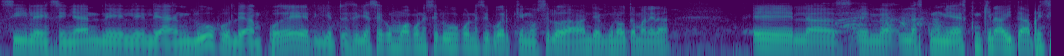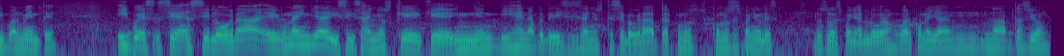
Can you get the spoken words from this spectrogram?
sí, le enseñan, le, le, le, dan lujos, le dan poder y entonces ella se acomoda con ese lujo, con ese poder que no se lo daban de alguna otra manera eh, las, la, las comunidades con quien habitaba principalmente y pues se, logra eh, una India de 16 años que, que indígena pues de 16 años que se logra adaptar con los, con los españoles los españoles logran jugar con ella en una adaptación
